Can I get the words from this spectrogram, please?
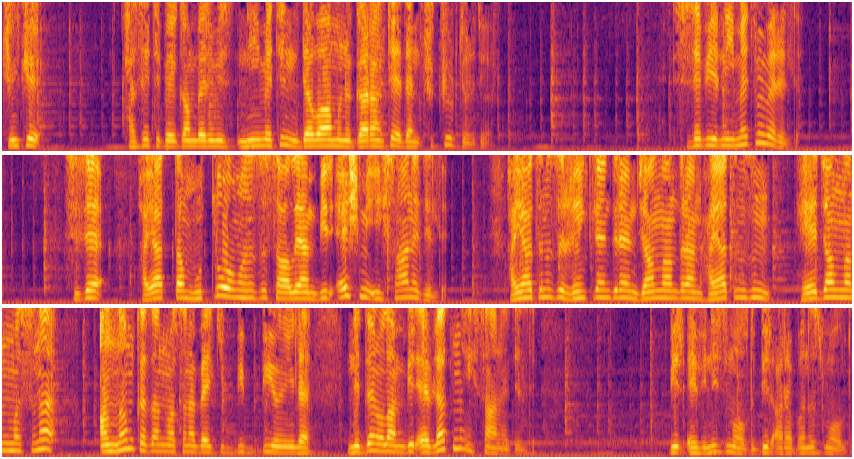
Çünkü Hazreti Peygamberimiz nimetin devamını garanti eden şükürdür diyor. Size bir nimet mi verildi? Size hayatta mutlu olmanızı sağlayan bir eş mi ihsan edildi? Hayatınızı renklendiren, canlandıran, hayatınızın heyecanlanmasına, anlam kazanmasına belki bir, bir yönüyle neden olan bir evlat mı ihsan edildi? Bir eviniz mi oldu, bir arabanız mı oldu?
